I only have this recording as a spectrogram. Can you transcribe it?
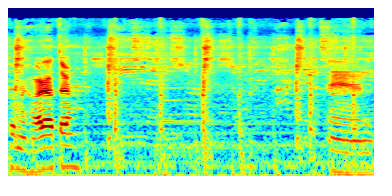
Put my heart out there. And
